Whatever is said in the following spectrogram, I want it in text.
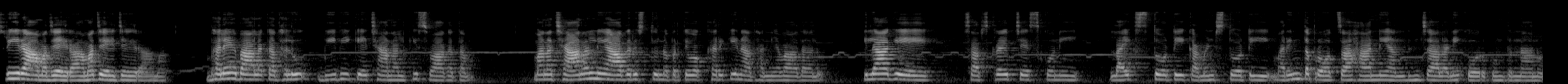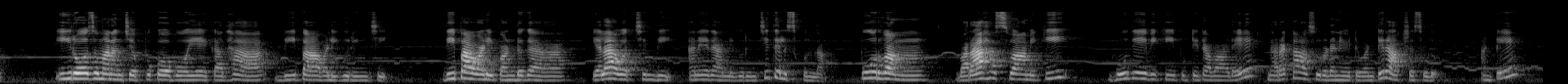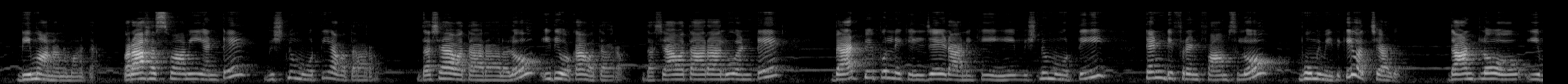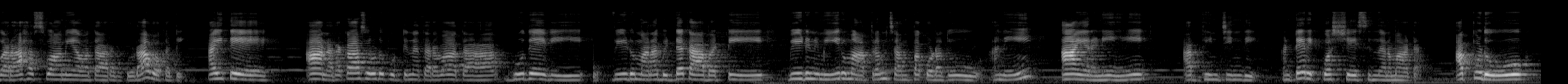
శ్రీరామ జయ రామ జయ జయ రామ. భలే బాల కథలు బీబీకే ఛానల్కి స్వాగతం. మన ఛానల్ని ఆదరిస్తున్న ప్రతి ఒక్కరికి నా ధన్యవాదాలు. ఇలాగే సబ్స్క్రైబ్ చేసుకొని లైక్స్ తోటి కమెంట్స్ తోటి మరింత ప్రోత్సాహాన్ని అందించాలని కోరుకుంటున్నాను. ఈరోజు మనం చెప్పుకోబోయే కథ దీపావళి గురించి. దీపావళి పండుగ ఎలా వచ్చింది అనే దాని గురించి తెలుసుకుందాం. పూర్వం వరాహస్వామికి భూదేవికి పుట్టినవాడే నరకాసురుడనేటువంటి రాక్షసుడు. అంటే డిమాన్ అనమాట వరాహస్వామి అంటే విష్ణుమూర్తి అవతారం. దశావతారాలలో ఇది ఒక అవతారం. దశావతారాలు అంటే బ్యాడ్ పీపుల్ని కిల్ చేయడానికి విష్ణుమూర్తి టెన్ డిఫరెంట్ ఫామ్స్లో భూమి మీదకి వచ్చాడు. దాంట్లో ఈ వరాహస్వామి అవతారం కూడా ఒకటి. అయితే ఆ నరకాసురుడు పుట్టిన తర్వాత భూదేవి వీడు మన బిడ్డ కాబట్టి వీడిని మీరు మాత్రం చంపకూడదు అని ఆయనని అర్థించింది అంటే రిక్వెస్ట్ చేసిందనమాట. అప్పుడు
